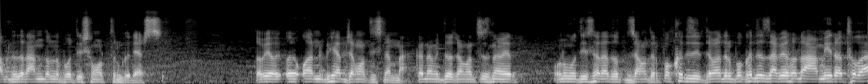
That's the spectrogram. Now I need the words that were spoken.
আপনাদের আন্দোলনের প্রতি সমর্থন করে আসছি। তবে অন বিহাব জামাত ইসলাম না কারণ আমি তো জামাত ইসলামের অনুমতি ছাড়া জামাতের পক্ষ থেকে জামাতের পক্ষ থেকে যাবে হলো আমির অথবা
